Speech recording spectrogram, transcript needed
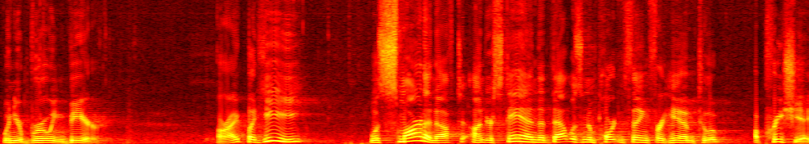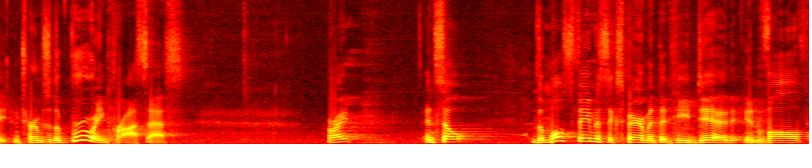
when you're brewing beer. All right, but he was smart enough to understand that that was an important thing for him to appreciate in terms of the brewing process. All right? And so the most famous experiment that he did involved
